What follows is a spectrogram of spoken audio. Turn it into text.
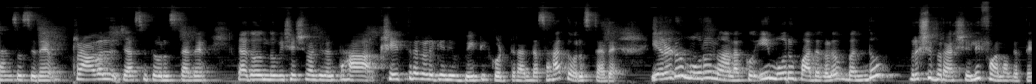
ಚಾನ್ಸಸ್ ಇದೆ. ಟ್ರಾವೆಲ್ ಜಾಸ್ತಿ ತೋರಿಸ್ತಾ ಇದೆ. ಯಾವುದೋ ಒಂದು ವಿಶೇಷವಾಗಿರುವಂತಹ ಕ್ಷೇತ್ರಗಳಿಗೆ ನೀವು ಭೇಟಿ ಕೊಡ್ತೀರಾ ಅಂತ ಸಹ ತೋರಿಸ್ತಾ ಇದೆ. ಎರಡು, ಮೂರು, ನಾಲ್ಕು ಈ ಮೂರು ಪಾದಗಳು ಬಂದು ವೃಷಭ ರಾಶಿಯಲ್ಲಿ ಫಾಲೋ ಆಗುತ್ತೆ.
